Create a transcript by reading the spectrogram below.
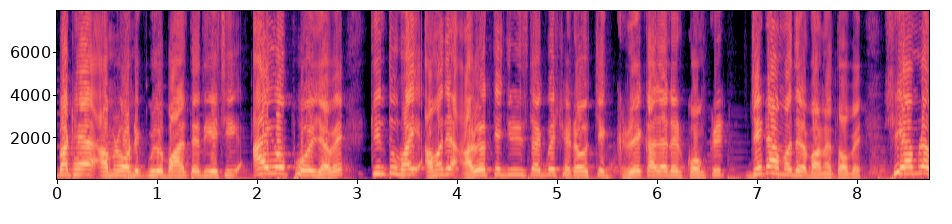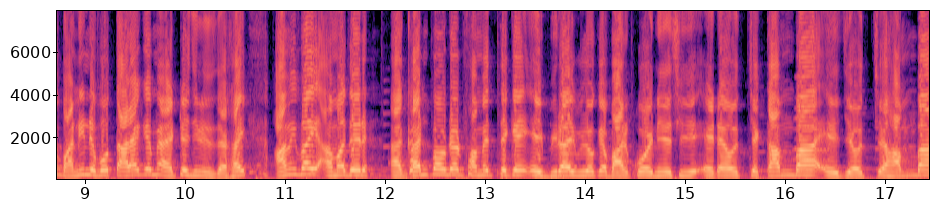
বাট হ্যাঁ আমরা অনেকগুলো বানাতে দিয়েছি। আই অফ হয়ে যাবে। কিন্তু ভাই, আমাদের আরও একটা জিনিস লাগবে, সেটা হচ্ছে গ্রে কালারের কংক্রিট যেটা আমাদের বানাতে হবে। সে আমরা বানিয়ে নেব। তার আগে আমি আরেকটা জিনিস দেখাই। আমি ভাই আমাদের গান পাউডার ফার্মের থেকে এই বিড়ালগুলোকে বার করে নিয়েছি। এটা হচ্ছে কাম্বা, এই যে হচ্ছে হাম্বা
